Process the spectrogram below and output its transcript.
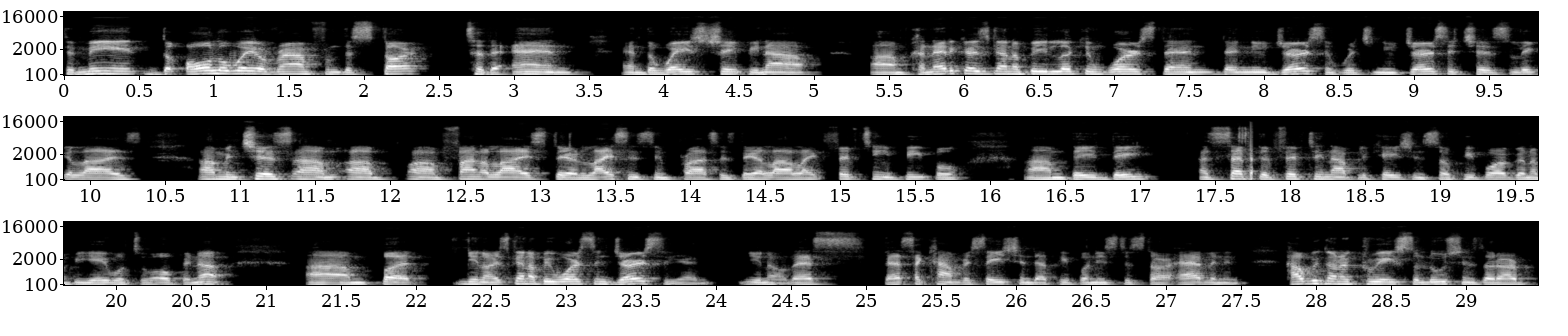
to me, the all the way around from the start to the end, and the way it's shaping out. Um, Connecticut is going to be looking worse than than New Jersey, which New Jersey just legalized um, and just um, um, um, finalized their licensing process. They allow like 15 people. Um, they they accepted 15 applications, so people are going to be able to open up. Um, but you know, it's going to be worse in Jersey, and you know that's that's a conversation that people needs to start having. And how are we're going to create solutions that are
